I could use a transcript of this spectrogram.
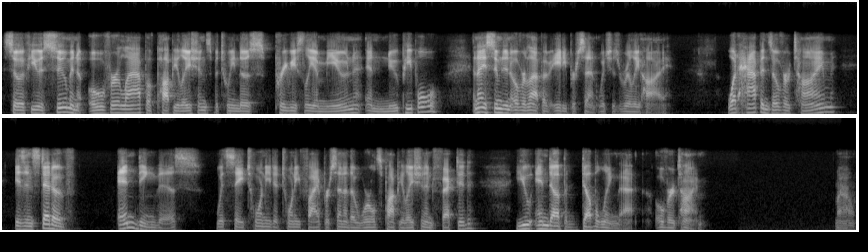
So if you assume an overlap of populations between those previously immune and new people, and I assumed an overlap of 80%, which is really high. What happens over time is instead of ending this with, say, 20 to 25% of the world's population infected, you end up doubling that over time. Wow.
